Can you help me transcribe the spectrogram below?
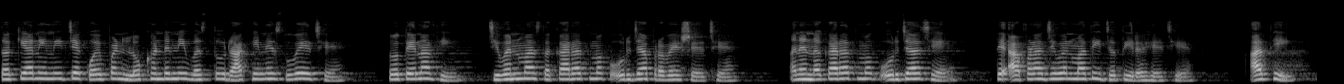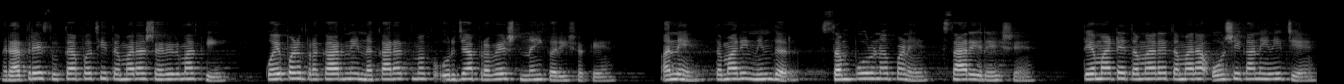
તકિયાની નીચે કોઈ પણ લોખંડની વસ્તુ રાખીને સૂવે છે, તો તેનાથી જીવનમાં સકારાત્મક ઊર્જા પ્રવેશે છે. અને નકારાત્મક ઊર્જા છે, તે આપણા જીવનમાંથી જતી રહે છે. આથી, રાત્રે સૂતા પછી તમારા શરીરમાંથી કોઈ પણ પ્રકારની નકારાત્મક ઊર્જા પ્રવેશ નહીં કરી શકે. અને તમારી નીંદર સંપૂર્ણપણે સારી રહેશે. તે માટે તમારે તમારા ઓશિકાની નીચે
